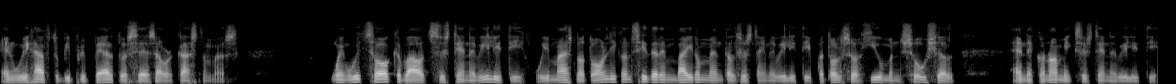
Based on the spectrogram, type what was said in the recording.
and we have to be prepared to assess our customers. When we talk about sustainability, we must not only consider environmental sustainability, but also human, social, and economic sustainability.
